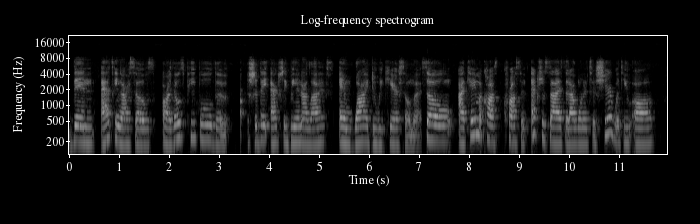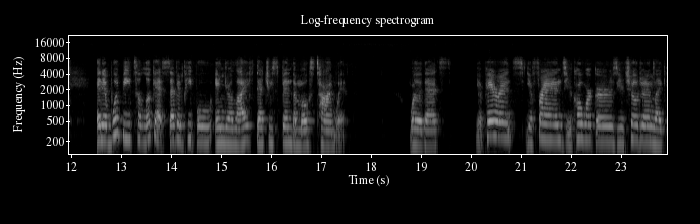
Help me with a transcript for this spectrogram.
then asking ourselves, are those people the should they actually be in our lives? And why do we care so much? So i came across, across an exercise that i wanted to share with you all and it would be to look at seven people in your life that you spend the most time with whether that's your parents, your friends, your coworkers, your children, like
